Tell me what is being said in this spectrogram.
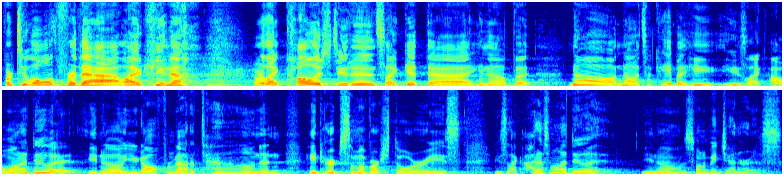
we're too old for that. Like, you know, we're like college students. I get that, you know, but no, no, it's okay. But he, he's like, I want to do it. You know, you're all from out of town. And he'd heard some of our stories. He's like, I just want to do it. You know, I just want to be generous.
